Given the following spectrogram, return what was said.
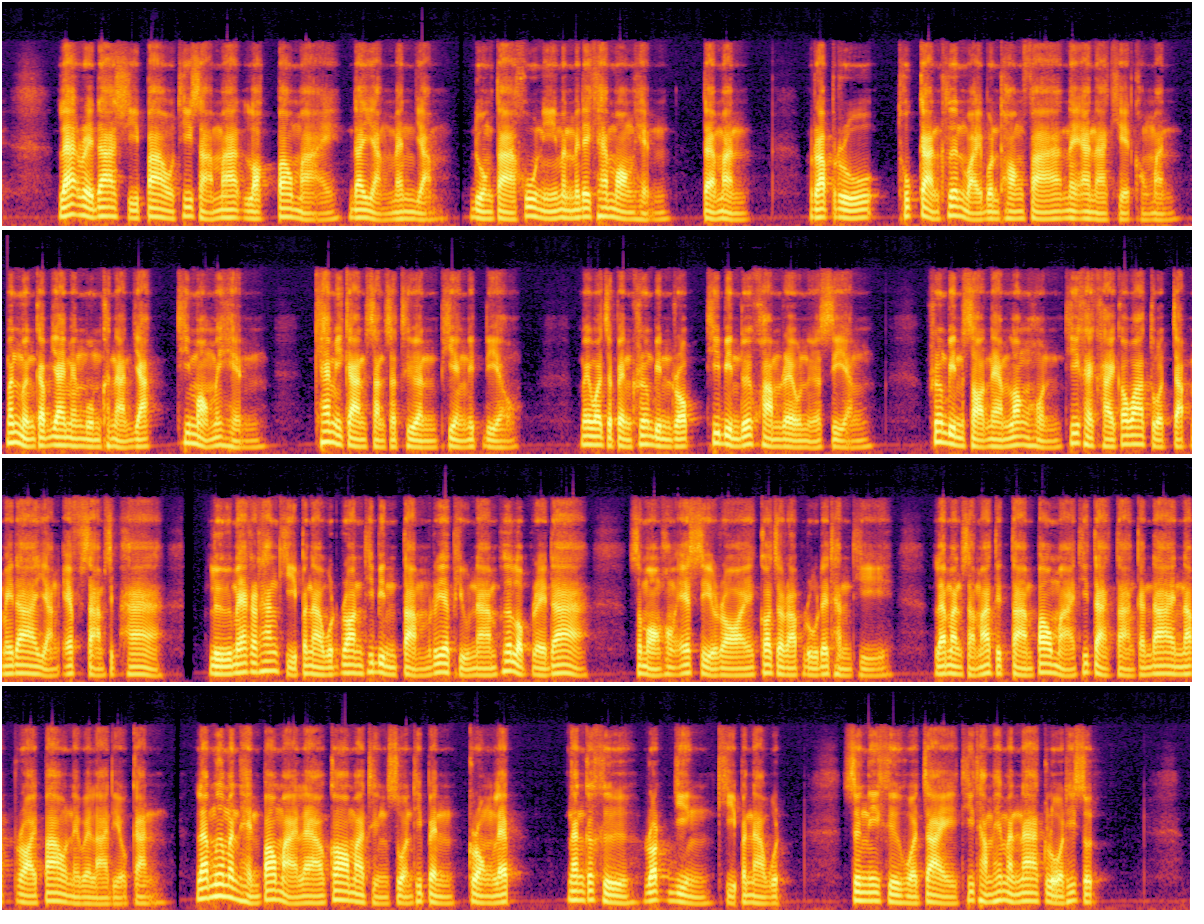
และเรดาร์ชี้เป้าที่สามารถล็อกเป้าหมายได้อย่างแม่นยำ ดวงตาคู่นี้มันไม่ได้แค่มองเห็น แต่มัน รับรู้ทุกการเคลื่อนไหวบนท้องฟ้าในอาณาเขตของมัน มันเหมือนกับใยแมงมุมขนาดยักษ์ที่มองไม่เห็น แค่มีการสั่นสะเทือนเพียงนิดเดียว ไม่ว่าจะเป็นเครื่องบินรบที่บินด้วยความเร็วเหนือเสียง เครื่องบินสอดแนมล่องหนที่ใครๆก็ว่าตรวจจับไม่ได้อย่าง F-35 หรือแม้กระทั่งขีปนาวุธร่อนที่บินต่ำเรียบผิวน้ำเพื่อหลบเรดาร์สมองของ S-400 ก็จะรับรู้ได้ทันที และมันสามารถติดตามเป้าหมายที่แตกต่างกันได้นับร้อยเป้าในเวลาเดียวกัน และเมื่อมันเห็นเป้าหมายแล้วก็มาถึงส่วนที่เป็นกรงเล็บ นั่นก็คือรถยิงขีปนาวุธ ซึ่งนี่คือหัวใจที่ทำให้มันน่ากลัวที่สุด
